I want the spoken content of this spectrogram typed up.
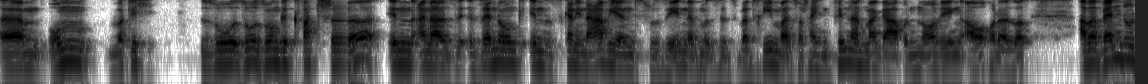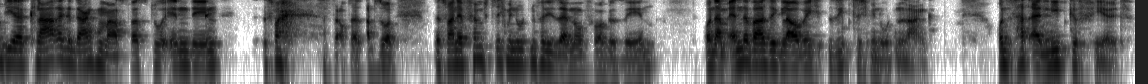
ähm, um wirklich so, so, so ein Gequatsche in einer Sendung in Skandinavien zu sehen. Das ist jetzt übertrieben, weil es wahrscheinlich in Finnland mal gab und Norwegen auch oder sowas. Aber wenn du dir klare Gedanken machst, was du in den, das war, das ist auch absurd, das waren ja 50 Minuten für die Sendung vorgesehen. Und am Ende war sie, glaube ich, 70 Minuten lang und es hat ein Lied gefehlt.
